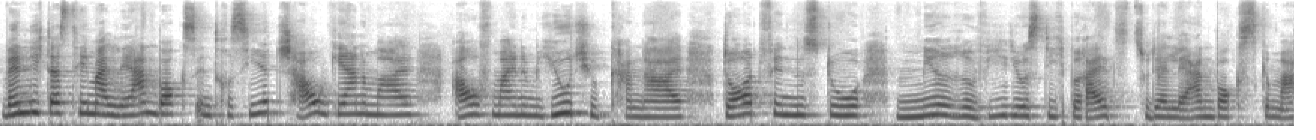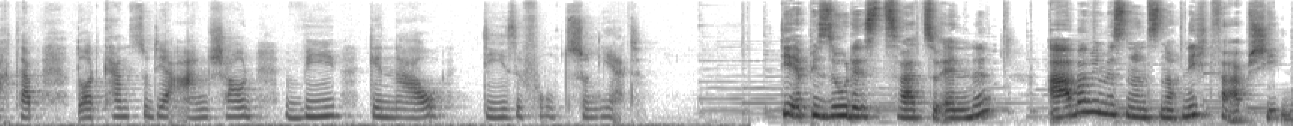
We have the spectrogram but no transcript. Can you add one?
Wenn dich das Thema Lernbox interessiert, schau gerne mal auf meinem YouTube-Kanal. Dort findest du mehrere Videos, die ich bereits zu der Lernbox gemacht habe. Dort kannst du dir anschauen, wie genau diese funktioniert. Die Episode ist zwar zu Ende, aber wir müssen uns noch nicht verabschieden.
